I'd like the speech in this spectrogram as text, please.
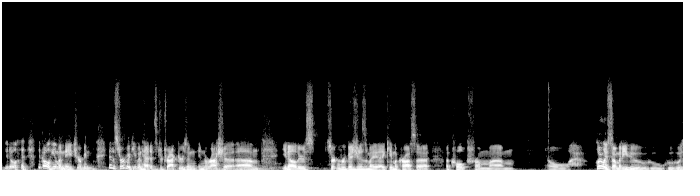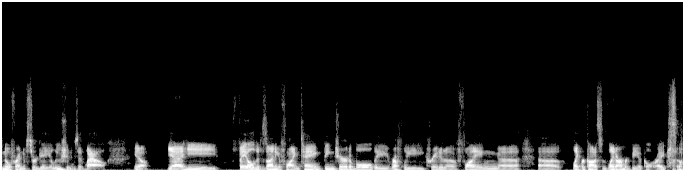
you know, like all human nature. I mean, you the Sturmovik even had its detractors in in Russia. Um, you know, there's certain revisionism. I, I came across a, a quote from um, oh, clearly somebody who who who was no friend of Sergei Ilyushin, who said, "Wow, you know, yeah, he." failed at designing a flying tank, being charitable. They roughly created a flying uh, uh, light reconnaissance, light armored vehicle, right? So,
